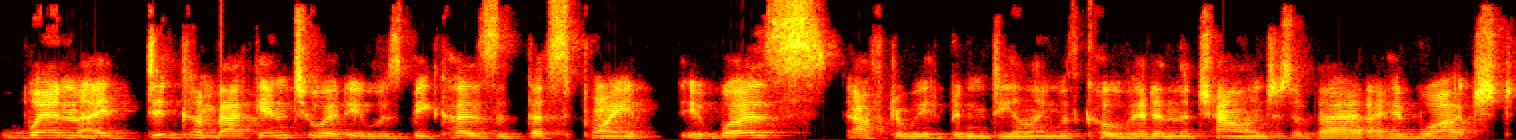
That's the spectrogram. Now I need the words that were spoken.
when i did come back into it it was because at this point it was after we had been dealing with covid and the challenges of that i had watched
